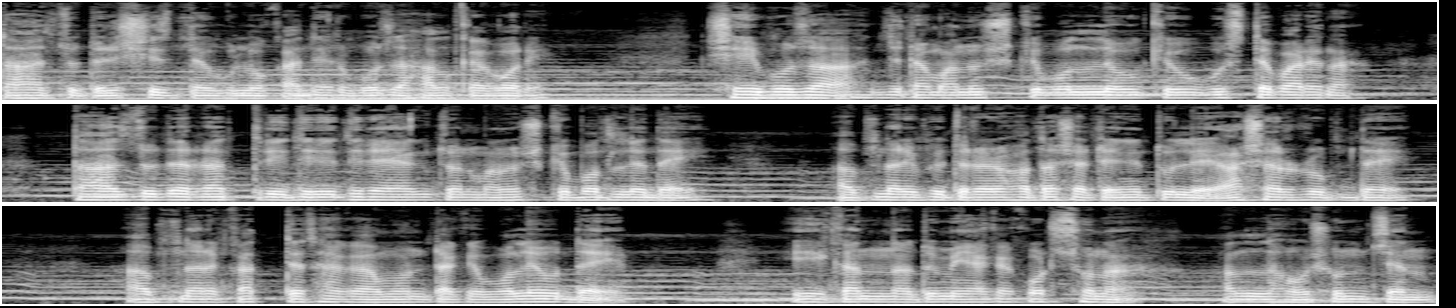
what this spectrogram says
তাহাজ্জুদের সিজদাগুলো কাঁধের বোঝা হালকা করে। সেই বোঝা যেটা মানুষকে বললেও কেউ বুঝতে পারে না। তাহাজ্জুদের রাত্রি ধীরে ধীরে একজন মানুষকে বদলে দেয়। আপনার ভিতরের হতাশা টেনে তুলে আশার রূপ দেয়। আপনার কাঁদতে থাকা মনটাকে বলেও দেয় এই কান্না তুমি একা করছ না, আল্লাহ শুনছেন।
